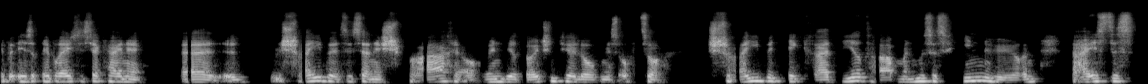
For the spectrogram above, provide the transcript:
Hebräisch ist ja keine äh, Schreibe, es ist eine Sprache, auch wenn wir deutschen Theologen es oft zur Schreibe degradiert haben. Man muss es hinhören. Da heißt es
